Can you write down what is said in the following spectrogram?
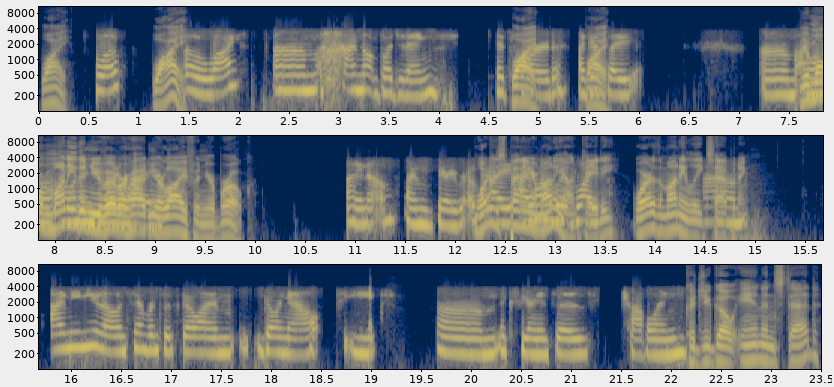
Why? Hello. Why? Oh, why? Um, I'm not budgeting. It's Why? hard. I Why? guess I. Um, you I have more wanna- I money wanna than you've enjoy ever had in your life. life, and you're broke. I know. I'm very broke. What are you spending I your wanna money on, life. Katie? Where are the money leaks Um, happening? I mean, you know, in San Francisco, I'm going out to eat, um, experiences, traveling. Could you go in instead?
